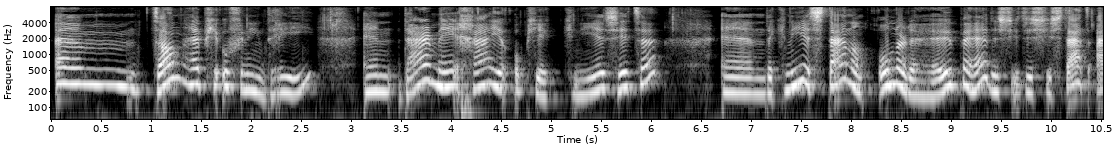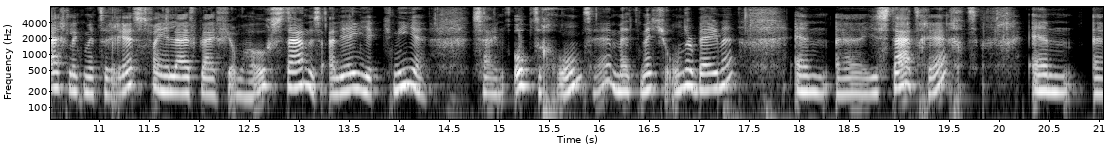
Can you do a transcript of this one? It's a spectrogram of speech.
Um, dan heb je oefening 3 en daarmee ga je op je knieën zitten. En de knieën staan dan onder de heupen. Hè? Dus, dus je staat eigenlijk met de rest van je lijf blijf je omhoog staan. Dus alleen je knieën zijn op de grond hè? Met, met je onderbenen. En uh, je staat recht. En uh,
